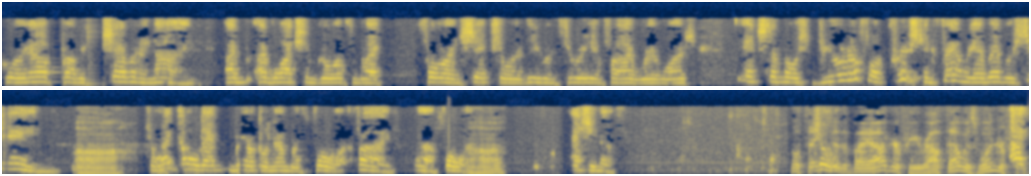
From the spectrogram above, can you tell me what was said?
who are now probably seven and nine, I've, I've watched them grow up from like four and six or even three and five where it was. It's the most beautiful Christian family I've ever seen. Uh, So I call that miracle number four, five, uh, four. uh-huh. That's enough. Well, thanks So- for the biography, Ralph. That was wonderful. I,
